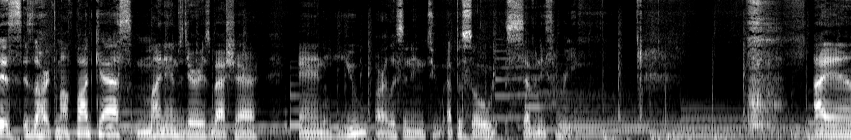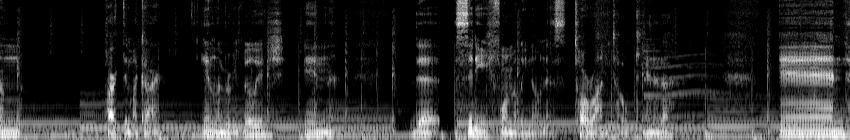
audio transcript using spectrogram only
This is the Heart to Mouth podcast. My name's Darius Bashar, and you are listening to episode 73. I am parked in my car in Liberty Village in the city formerly known as Toronto, Canada. And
